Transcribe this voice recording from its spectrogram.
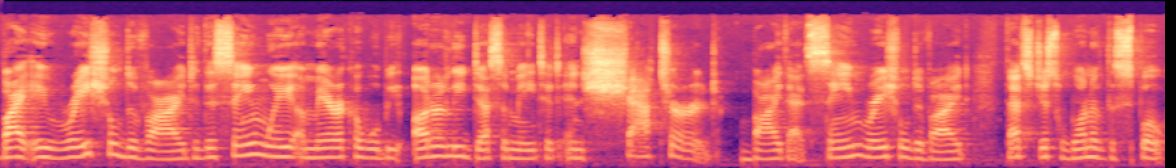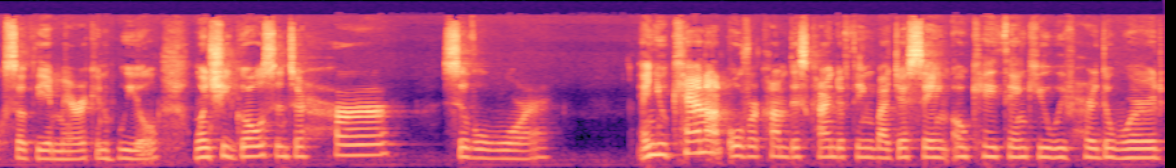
by a racial divide, the same way America will be utterly decimated and shattered by that same racial divide. That's just one of the spokes of the American wheel when she goes into her civil war and you cannot overcome this kind of thing by just saying, okay, thank you, we've heard the word,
